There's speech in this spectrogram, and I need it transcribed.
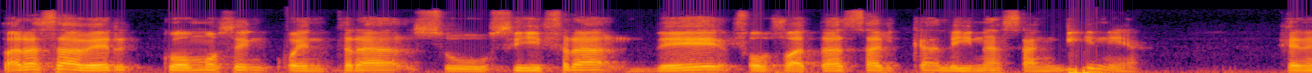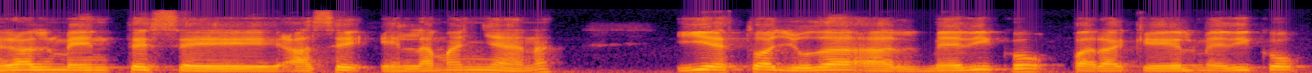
para saber cómo se encuentra su cifra de fosfatasa alcalina sanguínea. Generalmente se hace en la mañana y esto ayuda al médico para que el médico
